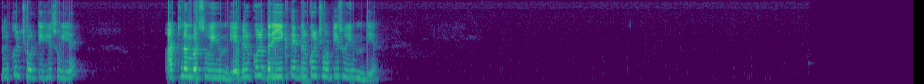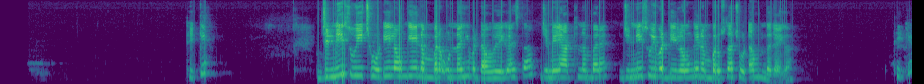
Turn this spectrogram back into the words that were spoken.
ਬਿਲਕੁਲ ਛੋਟੀ ਜੀ ਸੂਈ ਹੈ 8 ਨੰਬਰ ਸੂਈ ਹੁੰਦੀ ਹੈ ਬਿਲਕੁਲ ਬਰੀਕ ਤੇ ਬਿਲਕੁਲ ਛੋਟੀ ਸੂਈ ਹੁੰਦੀ ਹੈ ਠੀਕ ਹੈ ਜਿੰਨੀ ਸੂਈ ਛੋਟੀ ਲਓਗੇ ਨੰਬਰ ਉਨਾ ਹੀ ਵੱਡਾ ਹੋਏਗਾ ਇਸ ਦਾ ਜਿਵੇਂ 8 ਨੰਬਰ ਹੈ, ਜਿੰਨੀ ਸੂਈ ਵੱਡੀ ਲਓਗੇ ਨੰਬਰ ਉਸਦਾ ਛੋਟਾ ਹੁੰਦਾ ਜਾਏਗਾ। ਠੀਕ ਹੈ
